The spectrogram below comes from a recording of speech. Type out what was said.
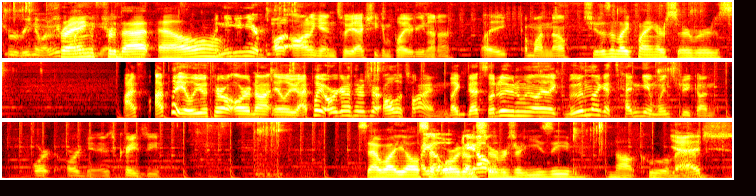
True, Arena. When are we Praying for that L. When you getting your butt on again so you actually can play Arena? Like, come on now. She doesn't like playing our servers. I, I play Ilya with her or not Ilya. I play Oregon with her all the time. Like that's literally when we like we went like a 10 game win streak on or- Oregon. It's crazy. Is that why y'all I said got- Oregon got- servers are easy? Not cool, man. Yes.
